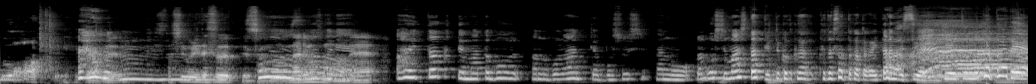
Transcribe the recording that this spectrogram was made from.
うわーって、久しぶりですっていうそう感じになりますもんね。会いたくてまたボあのボランティア募集し、あの、応募しましたって言ってくだくださった方がいたんですよ。ゲートの方で。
